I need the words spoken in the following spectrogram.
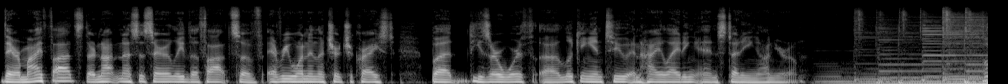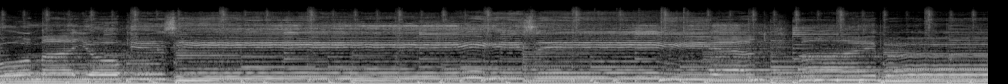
They're my thoughts. They're not necessarily the thoughts of everyone in the Church of Christ, but these are worth uh, looking into and highlighting and studying on your own for my yoke is easy and my burden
